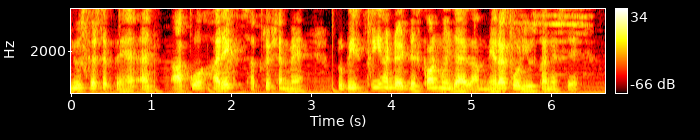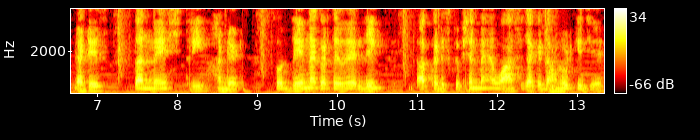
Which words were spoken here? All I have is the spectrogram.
यूज़ कर सकते हैं। एंड आपको हर एक सब्सक्रिप्शन में रुपीज़ थ्री हंड्रेड डिस्काउंट मिल जाएगा मेरा कोड यूज़ करने से। That is Tanmesh three hundred तो देर न करते हुए लिंक आपका डिस्क्रिप्शन में है वहाँ से जाके डाउनलोड कीजिए।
